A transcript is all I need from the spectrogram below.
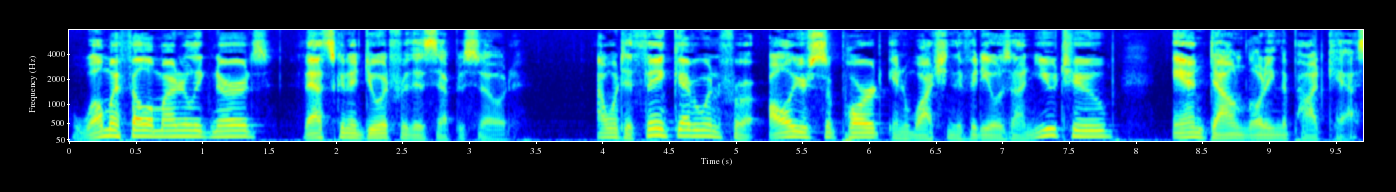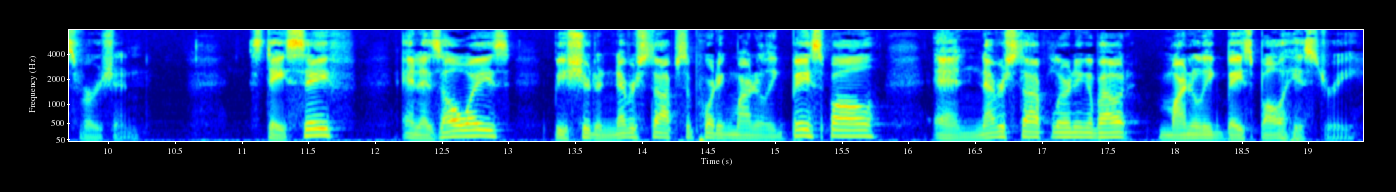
Well, my fellow minor league nerds, that's going to do it for this episode. I want to thank everyone for all your support in watching the videos on YouTube and downloading the podcast version. Stay safe, and as always, be sure to never stop supporting minor league baseball and never stop learning about minor league baseball history.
